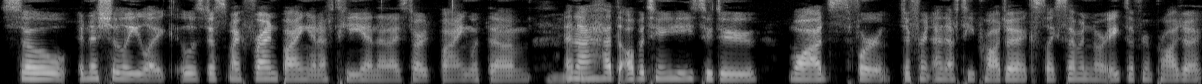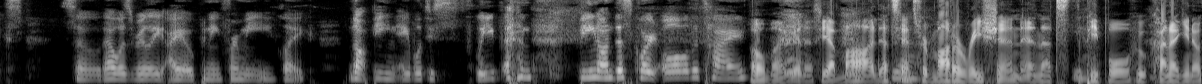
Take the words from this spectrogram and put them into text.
So initially like it was just my friend buying NFT and then I started buying with them and mm-hmm. I had the opportunity to do mods for different NFT projects, like seven or eight different projects. So that was really eye opening for me, like not being able to sleep and being on Discord all the time. Oh my goodness. Yeah, mod. That stands Yeah. for moderation. And that's the Yeah. people who kind of, you know,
